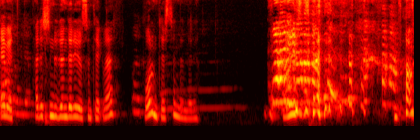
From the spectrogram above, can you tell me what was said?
Evet. Hadi şimdi döndürüyorsun tekrar. Oğlum tersten döndürüyor. tamam.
